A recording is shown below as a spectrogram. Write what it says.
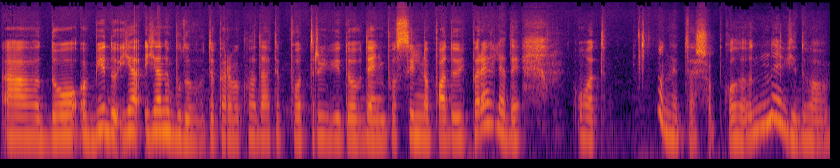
а, до обіду. Я, я не буду тепер викладати по три відео в день, бо сильно падають перегляди. От. Ну, не те, щоб коли одне відео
